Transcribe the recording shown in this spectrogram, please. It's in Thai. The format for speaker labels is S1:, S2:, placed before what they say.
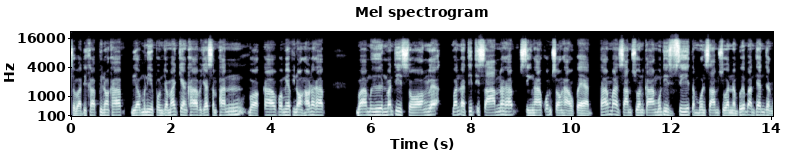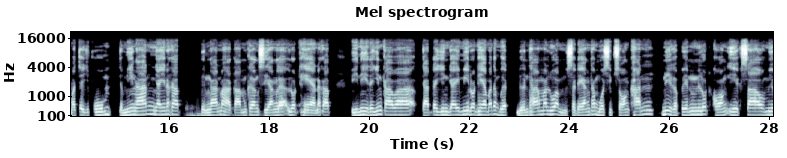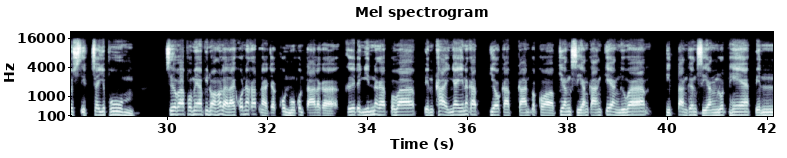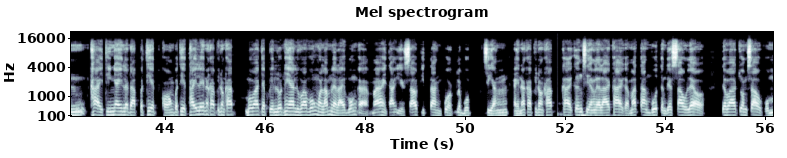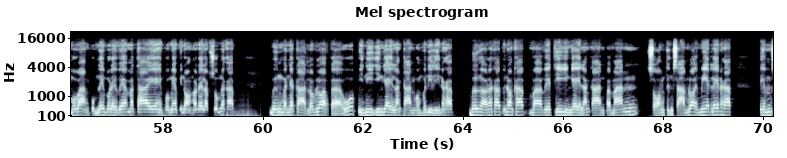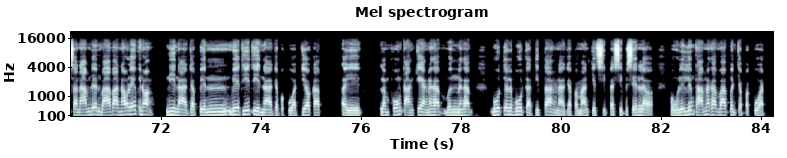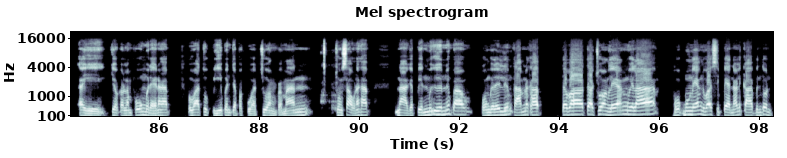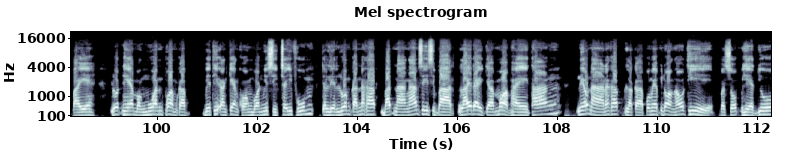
S1: สวัสดีครับพี่น้องครับเดี๋ยวมื้อนี้ผมจะมาแจ้งข่าวประชาสัมพันธ์บอกกล่าวพ่อแม่พี่น้องเขานะครับ ว่ามื้ออื่นวันที่ 2 และวันอาทิตย์ที่ 3 นะครับ สิงหาคม2568ทางบ้านสามสวนกลางหมู่ที่14ตำบลสามสวนอำเภอบ้านแท่นจังหวัดชัยภูมิ จะมีงานใหญ่นะครับ เป็นงานมหกรรมเครื่องเสียงและรถแห่นะครับ ปีนี้ได้ยินข่าวว่าจัดได้ยิ่งใหญ่มีรถแห่มาทั้งเบิด เดินทางมาร่วมแสดงทั้งหมด 12 คัน นี่ก็เป็นรถของเอกซาวมิวสิกชัยภูมิ เชื่อว่าพ่อแม่พี่น้องเขาหลาย ๆ คนนะครับน่าจะคุ้นหูคุ้นตาแล้วก็เคยได้ยินนะครับ เพราะว่าเป็นค่ายใหญ่นะครับ เกี่ยวกับการประกอบเครื่องเสียงกลางแจ้งหรือว่าติดตั้งเครื่องเสียงรถแฮเป็นค่ายที่ใหญ่ระดับประเทศของประเทศไทยเลยนะครับพี่น้องครับไม่ว่าจะเป็นรถแฮหรือว่าวงหมอลำหลาย ๆ วงก็มาให้ทางเอกซาวติดตั้งพวกระบบเสียงให้นะครับพี่น้องครับค่ายเครื่องเสียงหลาย ๆ ค่ายก็มาตั้งบูธตั้งแต่เช้าแล้ว แต่ว่าช่วงเช้าผมบ่ว่าง ผมเลยบ่ได้แวะมาถ่ายให้พ่อแม่พี่น้องเขาได้รับชมนะครับ เบิ่งบรรยากาศรอบๆก็โอ้ปีนี้ยิ่งใหญ่ลังการของเพิ่นอีหลีนะครับ เบิ่งเอานะครับพี่น้องครับว่าเวทียิ่งใหญ่ลังการประมาณ2ถึง300 เมตรเลยนะครับ เต็มสนามเดินบาบ้านเฮาเลยพี่น้อง นี่น่าจะเป็นเวทีที่น่าจะประกวดเกี่ยวกับไอ้ลำโพงกลางแจ้งนะครับเบิ่งนะครับบูธแต่ละบูธก็ติดตั้งน่าจะประมาณ 70-80%แล้ว ผมเลยลืมถามนะครับ ว่าเพิ่นจะประกวดไอ้เกี่ยวกับลำโพงเมื่อใดนะครับ เพราะว่าทุกปีเพิ่นจะประกวดช่วงประมาณ ช่วงเช้านะครับ น่าจะเป็นมืออื่นหรือเปล่า ผมก็เลยลืมถามนะครับ แต่ว่าถ้าช่วงแรงเวลา6โมงแรงหรือว่า18นาฬิกาเป็นต้นไปรถแห่บ่องมวนพร้อมกับเวทีกางแก้งของบอลมิวสิกชัยภูมิจะเรียนร่วมกันนะครับ บัตรหนางาน 40 บาท รายได้จะมอบให้ทั้งแนวหนานะครับ แล้วก็พ่อแม่พี่น้องเขาที่ประสบเหตุอยู่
